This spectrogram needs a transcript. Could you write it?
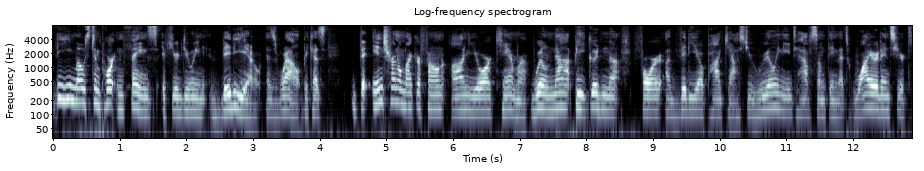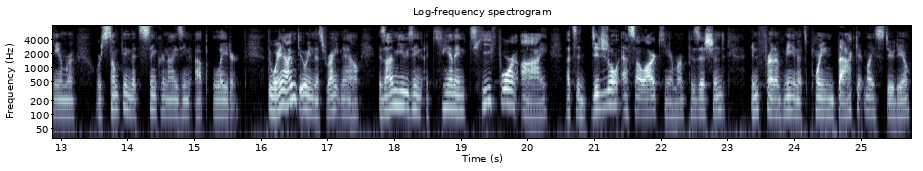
the most important things if you're doing video as well, because the internal microphone on your camera will not be good enough for a video podcast. You really need to have something that's wired into your camera or something that's synchronizing up later. The way I'm doing this right now is I'm using a Canon T4i, that's a digital SLR camera positioned in front of me and it's pointing back at my studio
